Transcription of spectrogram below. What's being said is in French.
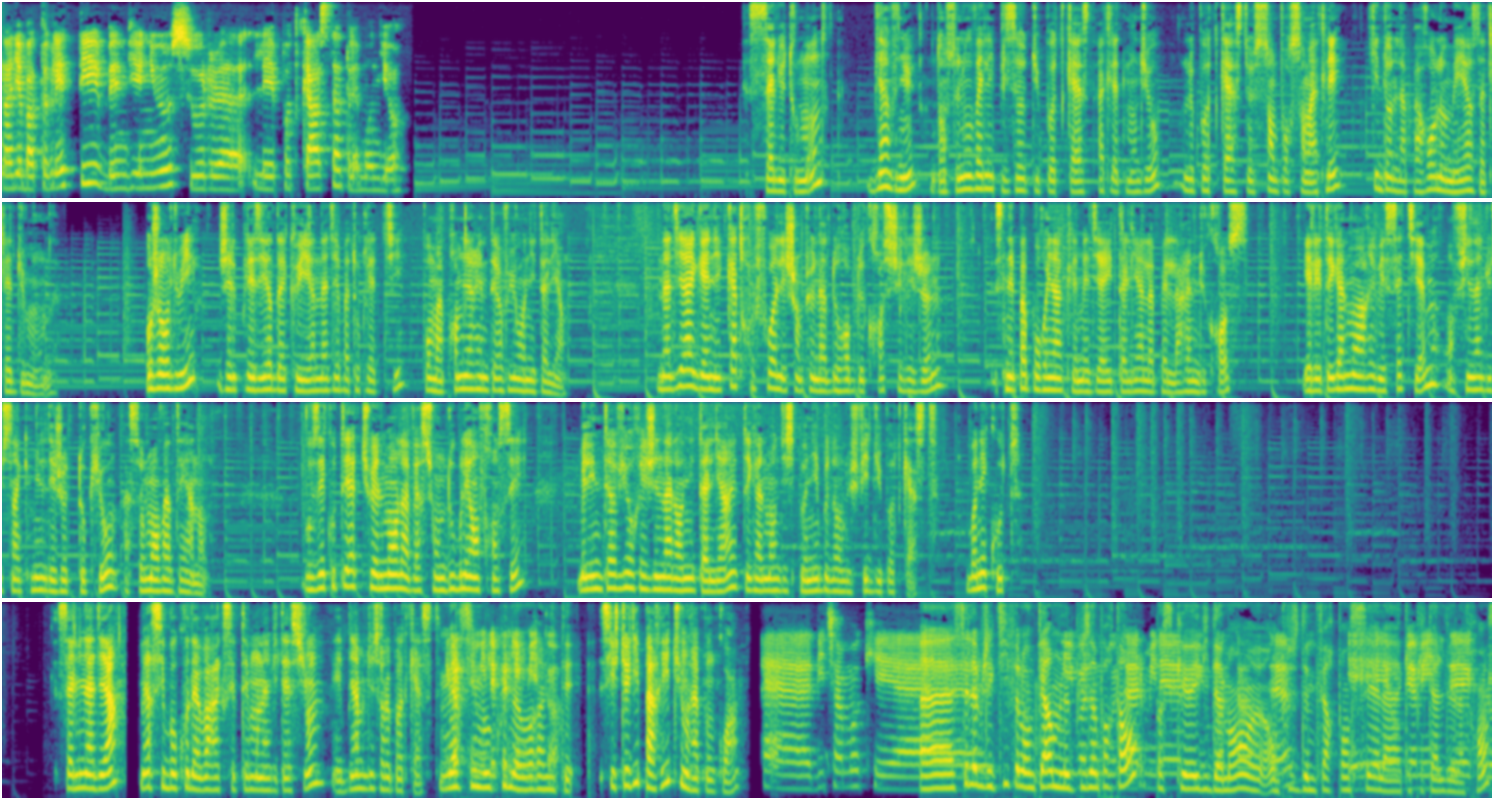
Nadia bienvenue sur les podcasts Athlètes mondiaux. Salut tout le monde, bienvenue dans ce nouvel épisode du podcast Athlètes mondiaux, le podcast 100% athlète qui donne la parole aux meilleurs athlètes du monde. Aujourd'hui, j'ai le plaisir d'accueillir Nadia Battocletti pour ma première interview en italien. Nadia a gagné quatre fois les championnats d'Europe de cross chez les jeunes. Ce n'est pas pour rien que les médias italiens l'appellent la reine du cross et elle est également arrivée septième en finale du 5000 des Jeux de Tokyo à seulement 21 ans. Vous écoutez actuellement la version doublée en français, mais l'interview originale en italien est également disponible dans le feed du podcast. Bonne écoute Salut Nadia, merci beaucoup d'avoir accepté mon invitation et bienvenue sur le podcast. Merci, beaucoup de m'avoir invité. Si je te dis Paris, tu me réponds quoi? Euh, euh, C'est l'objectif à long terme le plus important parce que évidemment, euh, en plus de me faire penser à la capitale de la France,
